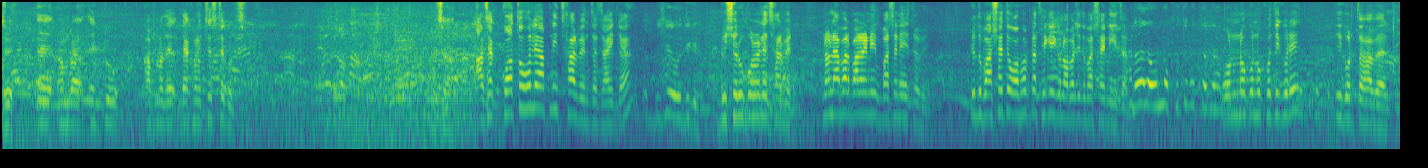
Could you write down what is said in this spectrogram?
যে আমরা একটু আপনাদের দেখানোর চেষ্টা করছি। আচ্ছা আচ্ছা কত হলে আপনি ছাড়বেন চাচা এটা? বিশের ওইদিকে। বিশের উপর হলে ছাড়বেন। নাহলে আবার বাড়ায় নিয়ে বাসায় নিয়ে যেতে হবে। কিন্তু বাসায় তো অভাবটা থেকেই গেলো আবার যদি বাসায় নিয়ে যান। অন্য ক্ষতি করতে হবে অন্য কোনো ক্ষতি করে ই করতে হবে আর কি?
